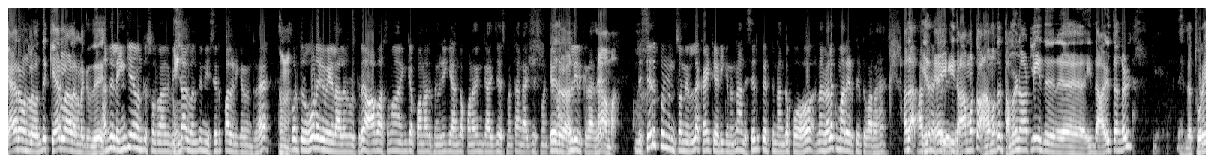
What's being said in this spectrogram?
கேரவனில் வந்து கேரளாவில் நடக்குது. அது இல்ல இங்கேயே வந்து சொல்றாரு. விஷால் வந்து நீ செருப்பால் அடிக்கிறன்ற. ஒருத்தர் ஊடகவியலாளர் ஒருத்தர் ஆபாசமா இங்க போனார் பின்னாடிக்கு அங்க போனார் இங்க அட்ஜஸ்ட்மெண்ட் அங்க அட்ஜஸ்ட்மெண்ட். சொல்லி இருக்கிறாரு ஆமா. இந்த செருப்புன்னு சொன்னேன்ல கழட்டி அடிக்கணும்னா அந்த செருப்பு எடுத்து நான் அங்க போ நான் விளக்குமாறு எடுத்துக்கிட்டு வரேன். அதான் இது மொத்தம் மொத்தம் தமிழ்நாட்டிலையும் இது இந்த அழுத்தங்கள் இந்த துறை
